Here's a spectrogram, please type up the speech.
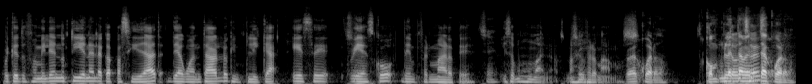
porque tu familia no tiene la capacidad de aguantar lo que implica ese riesgo de enfermarte. Sí. Y somos humanos, nos enfermamos. Estoy de acuerdo. Completamente Entonces, de acuerdo.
